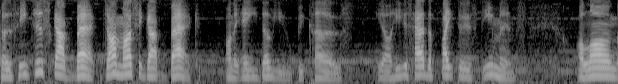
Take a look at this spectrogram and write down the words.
cause he just got back. Jon Moxley got back on the AEW because you know he just had to fight his demons along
